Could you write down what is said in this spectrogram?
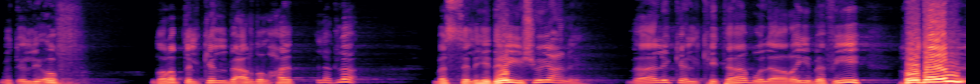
بتقول لي أوف ضربت الكل بعرض الحيط. لك لا. بس الهداية شو يعني؟ ذلك الكتاب ولا ريب فيه هدى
